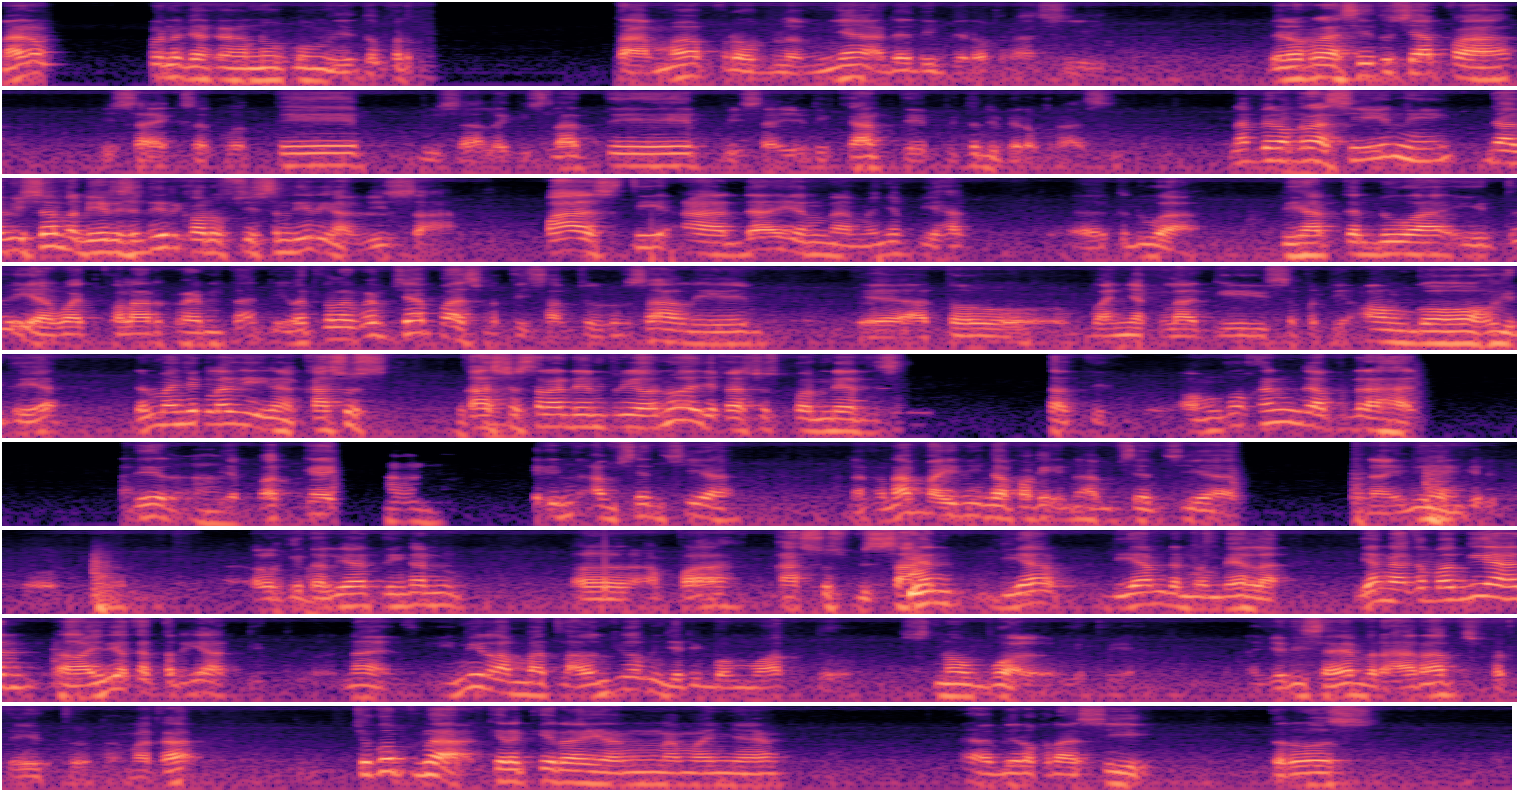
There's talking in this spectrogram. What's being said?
Maka penegakan hukum itu pertama problemnya ada di birokrasi. Birokrasi itu siapa? Bisa eksekutif, bisa legislatif, bisa yudikatif, itu di birokrasi. Nah birokrasi ini nggak bisa berdiri sendiri, korupsi sendiri nggak bisa. Pasti ada yang namanya pihak eh, kedua. Pihak kedua itu ya white collar crime tadi. White collar crime siapa? Seperti Samsul Nur Salim, ya, atau banyak lagi seperti Onggoh gitu ya. Dan banyak lagi nah, kasus Kasus Raden Priyono aja kasus kondensat. Ongko kan nggak pernah hadir, uh. ya pakai uh. in absentia. Nah kenapa ini nggak pakai in absentia? Nah ini yang jadi. Kalau kita lihat ini kan uh, apa kasus besar dia diam dan membela. Yang nggak kebagian, nah ini akan teriak gitu. Nah ini lambat laun juga menjadi bom waktu, snowball gitu ya. Nah, jadi saya berharap seperti itu. Nah, maka Cukup nggak kira-kira yang namanya uh, birokrasi, terus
